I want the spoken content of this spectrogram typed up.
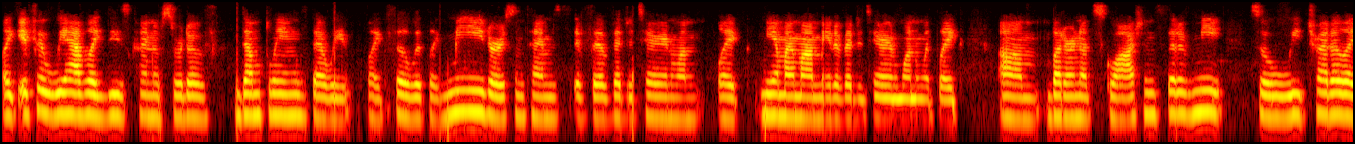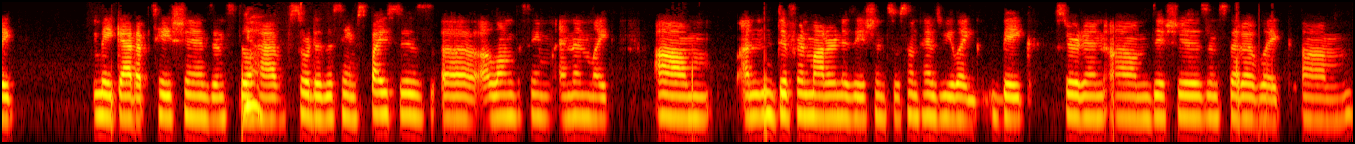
like if it, we have like these kind of sort of dumplings that we like fill with like meat or sometimes if a vegetarian one like me and my mom made a vegetarian one with like um, butternut squash instead of meat. So we try to like make adaptations and still yeah. have sort of the same spices uh, along the same and then like um, on different modernizations. So sometimes we like bake certain um, dishes instead of like um,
